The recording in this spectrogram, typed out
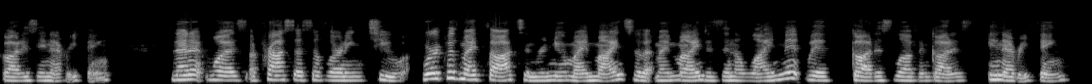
God is in everything. Then it was a process of learning to work with my thoughts and renew my mind so that my mind is in alignment with God is love and God is in everything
